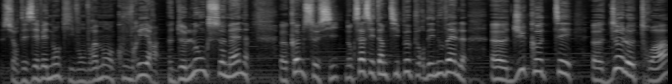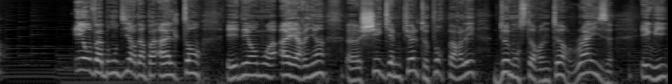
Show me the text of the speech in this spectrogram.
sur des événements qui vont vraiment couvrir de longues semaines comme ceci. Donc ça c'est un petit peu pour des nouvelles du côté de l'E3. Et on va bondir d'un pas haletant et néanmoins aérien euh, chez Gamecult pour parler de Monster Hunter Rise. Et oui,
